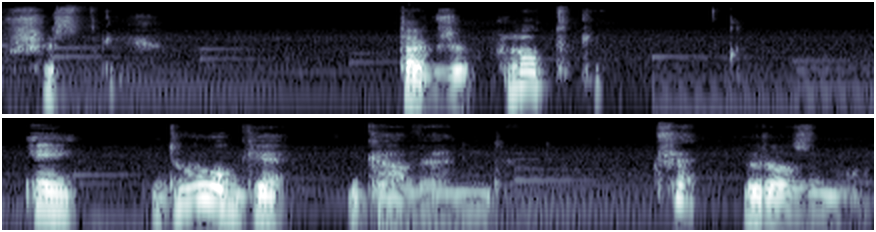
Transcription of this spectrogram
wszystkich. Także plotki i długie gawędy czy rozmowy.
